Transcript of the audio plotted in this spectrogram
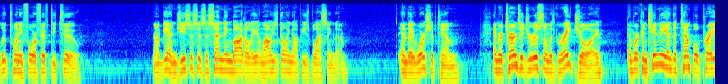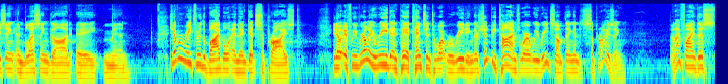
Luke 24 52. Now, again, Jesus is ascending bodily, and while he's going up, he's blessing them. And they worshiped him and returned to Jerusalem with great joy and were continually in the temple praising and blessing God. Amen. Do you ever read through the Bible and then get surprised? You know, if we really read and pay attention to what we're reading, there should be times where we read something and it's surprising. And I find this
